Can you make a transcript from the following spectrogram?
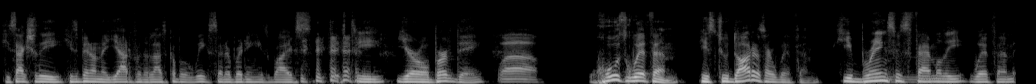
He's actually he's been on a yacht for the last couple of weeks celebrating his wife's 50 year old birthday. Wow. Who's with him? His two daughters are with him. He brings his Mm. family with him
